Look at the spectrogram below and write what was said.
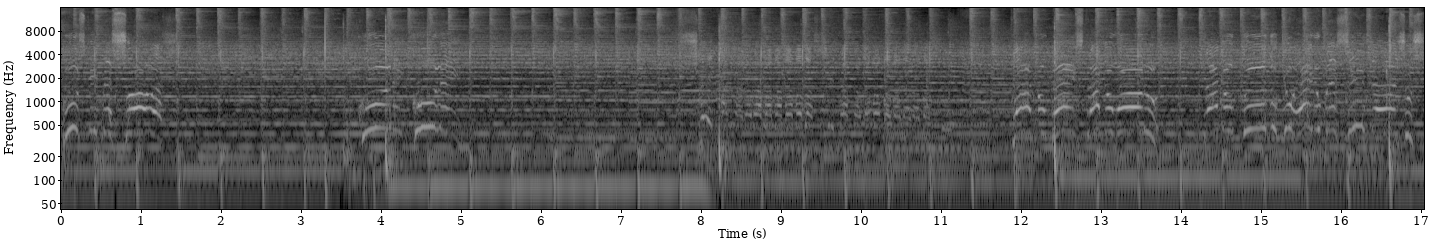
Busquem pessoas. Curem. Tragam bens, tragam ouro, tragam tudo que o reino precisa, anjos.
